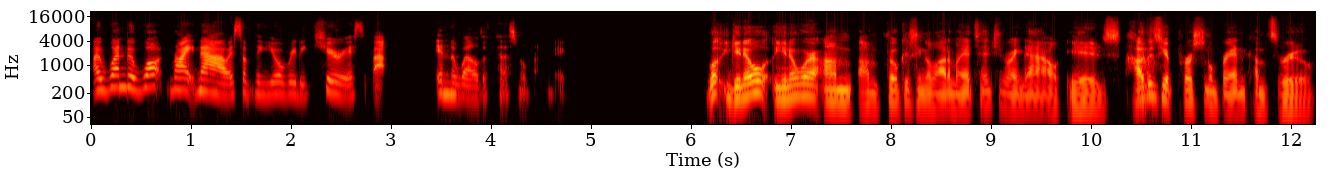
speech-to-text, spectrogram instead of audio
I wonder what right now is something you're really curious about in the world of personal branding. Well, you know, you know where I'm I'm focusing a lot of my attention right now is how does your personal brand come through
